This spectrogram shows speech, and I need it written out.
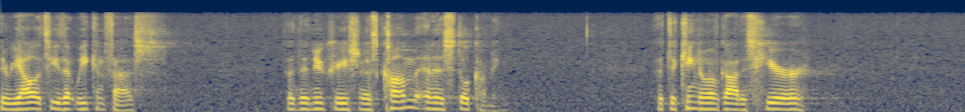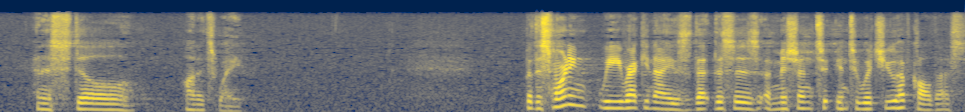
the reality that we confess that the new creation has come and is still coming. That the kingdom of God is here and is still on its way. But this morning, we recognize that this is a mission to, into which you have called us.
